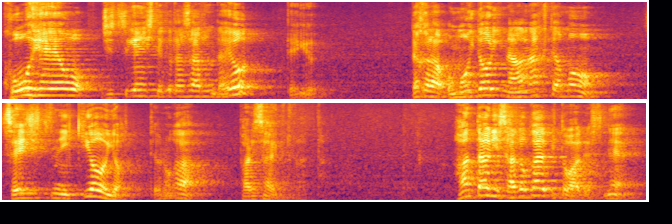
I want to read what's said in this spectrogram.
公平を実現してくださるんだよ。っていう。だから思い通りにならなくても誠実に生きようよ。っていうのがパリサイ人だった。反対にサドカイ人はですね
